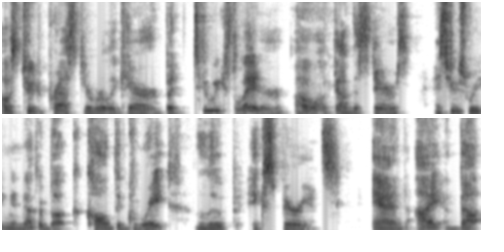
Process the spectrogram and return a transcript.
i was too depressed to really care. But two weeks later i walked down the stairs and she was reading another book called the great loop experience. And i about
